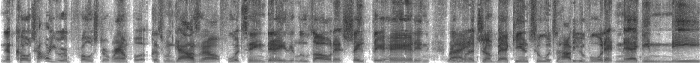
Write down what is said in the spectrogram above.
Now, coach, how are you approach the ramp up? Because when guys are out 14 days, they lose all that shape they had and right. they want to jump back into it. So, how do you avoid that nagging knee,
